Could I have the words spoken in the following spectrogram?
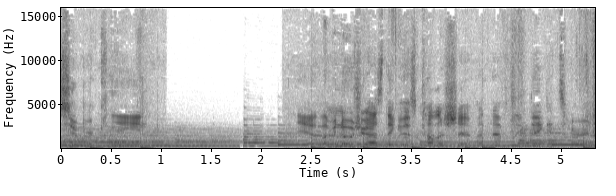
Super clean. Yeah, let me know what you guys think of this color shift. I definitely think it turned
